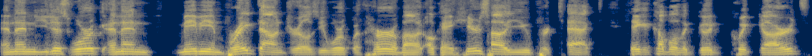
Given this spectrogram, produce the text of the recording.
and then you just work, and then maybe in breakdown drills, you work with her about, okay, here's how you protect. Take a couple of the good quick guards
